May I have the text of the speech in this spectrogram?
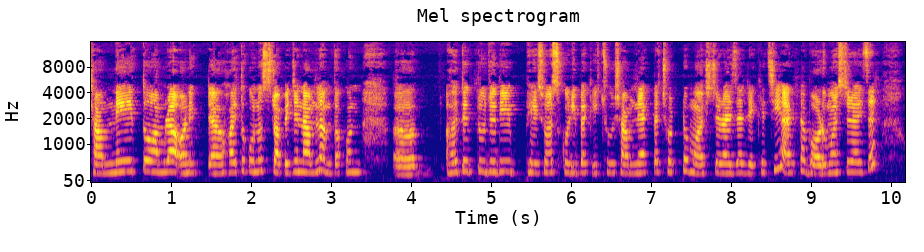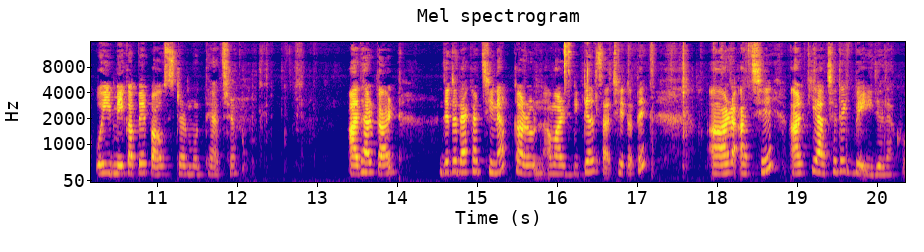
সামনে তো আমরা অনেক হয়তো কোনো স্টপেজে নামলাম, তখন হয়তো একটু যদি ফেস ওয়াশ করি বা কিছু, সামনে একটা ছোট্ট ময়শ্চারাইজার রেখেছি, আর একটা বড় ময়শ্চারাইজার ওই মেকআপের পাউচটার মধ্যে আছে। আধার কার্ড, যেটা দেখাচ্ছি না, কারণ আমার ডিটেলস আছে এটাতে। আর আছে, আর কি আছে দেখবে? এই যে দেখো।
